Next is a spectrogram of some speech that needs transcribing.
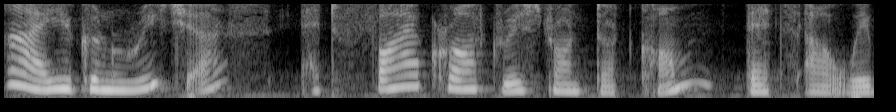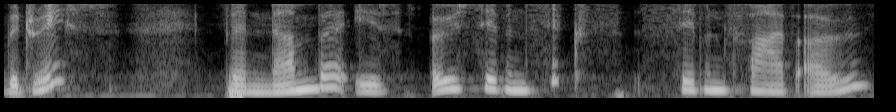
Hi, you can reach us at firecraftrestaurant.com. That's our web address. The number is 076 750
